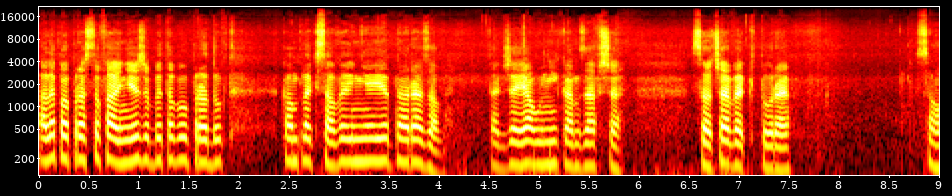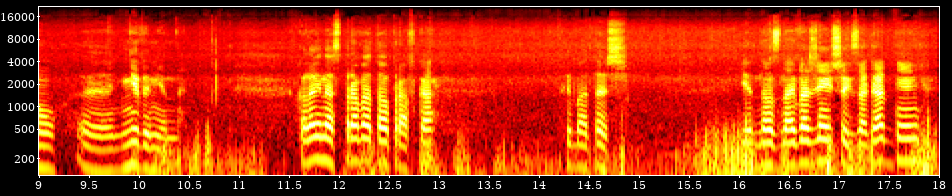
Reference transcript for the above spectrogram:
Ale po prostu fajnie, żeby to był produkt kompleksowy i nie jednorazowy. Także ja unikam zawsze soczewek, które są e, niewymienne. Kolejna sprawa to oprawka. Chyba też jedno z najważniejszych zagadnień.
